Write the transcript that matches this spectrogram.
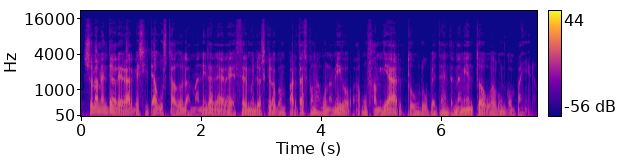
Solamente agregar que si te ha gustado, la manera de agradecérmelo es que lo compartas con algún amigo, algún familiar, tu grupeta de entrenamiento o algún compañero.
